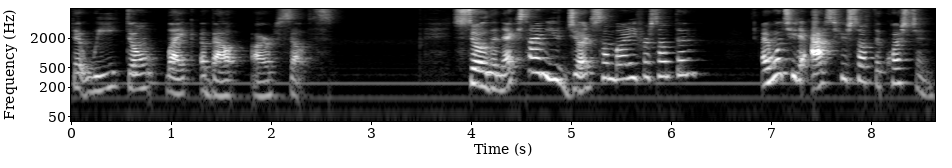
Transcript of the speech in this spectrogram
that we don't like about ourselves. So the next time you judge somebody for something, I want you to ask yourself the question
